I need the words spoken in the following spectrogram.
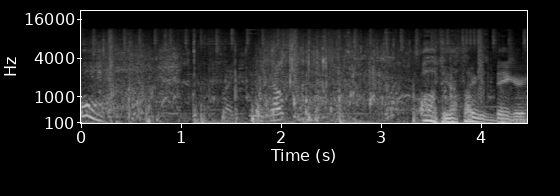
oh. Like, dude. Oh, dude, I thought he was bigger.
